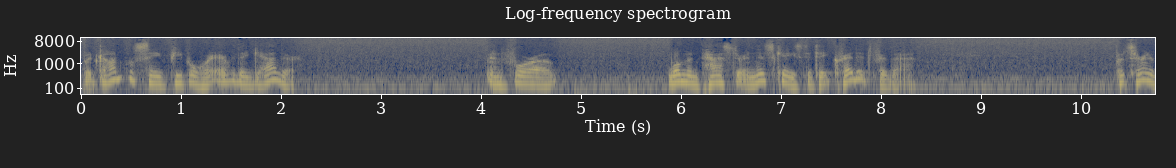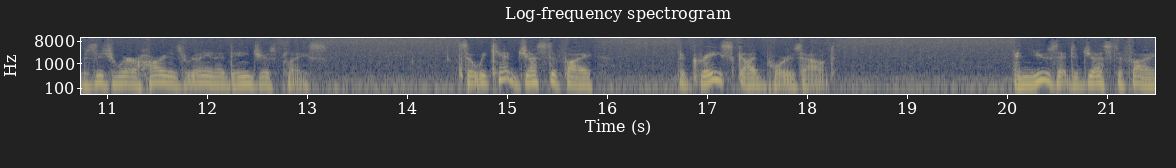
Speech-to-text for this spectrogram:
But God will save people wherever they gather. And for a woman pastor in this case to take credit for that puts her in a position where her heart is really in a dangerous place. So we can't justify the grace God pours out and use that to justify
